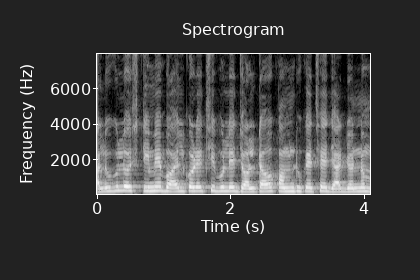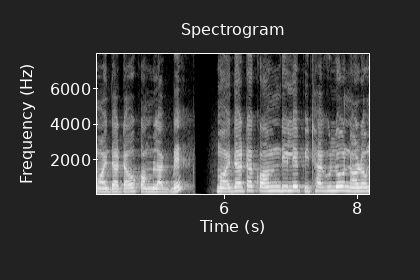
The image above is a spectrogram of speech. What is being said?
আলুগুলো স্টিমে বয়েল করেছি বলে জলটাও কম ঢুকেছে, যার জন্য ময়দাটাও কম লাগবে। ময়দাটা কম দিলে পিঠাগুলো নরম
